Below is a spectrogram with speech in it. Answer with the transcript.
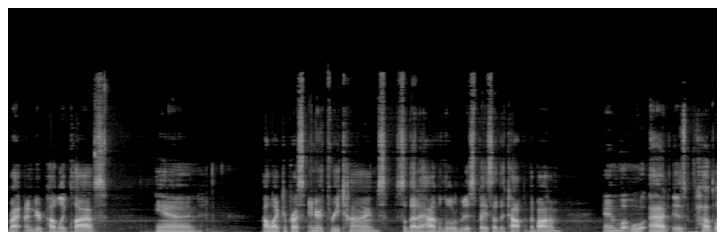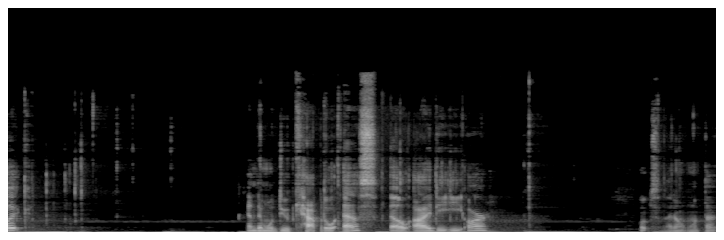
right under public class, and I like to press enter three times so that I have a little bit of space at the top and the bottom. And what we'll add is public, and then we'll do capital S, L-I-D-E-R. Whoops, I don't want that.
